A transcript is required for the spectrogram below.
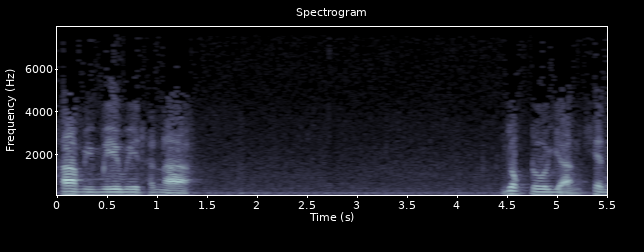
ถ้ามีเมเวทนา ยกตัวอย่างเช่น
